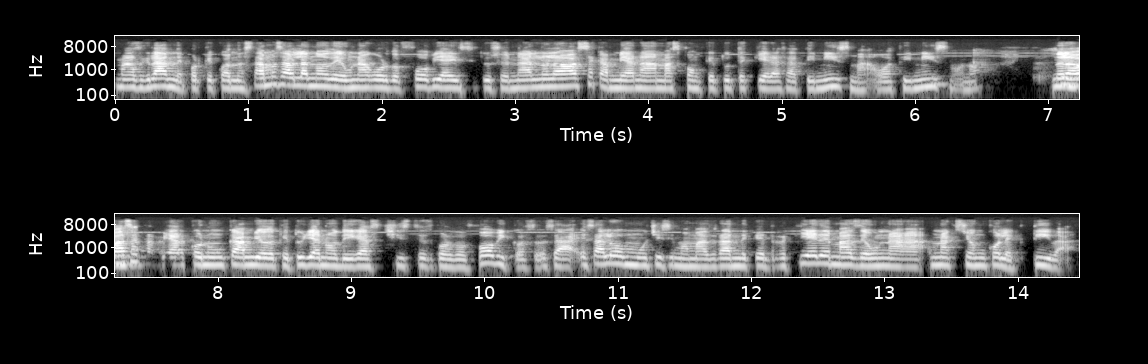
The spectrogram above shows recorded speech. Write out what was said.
más grande, porque cuando estamos hablando de una gordofobia institucional, no la vas a cambiar nada más con que tú te quieras a ti misma o a ti mismo, ¿no? No la vas a cambiar con un cambio de que tú ya no digas chistes gordofóbicos, o sea, es algo muchísimo más grande que requiere más de una, una acción colectiva.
